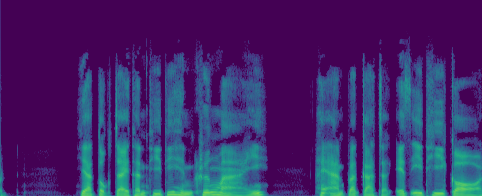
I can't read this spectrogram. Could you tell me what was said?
ชน์ อย่าตกใจทันทีที่เห็นเครื่องหมาย ให้อ่านประกาศจาก SET ก่อน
